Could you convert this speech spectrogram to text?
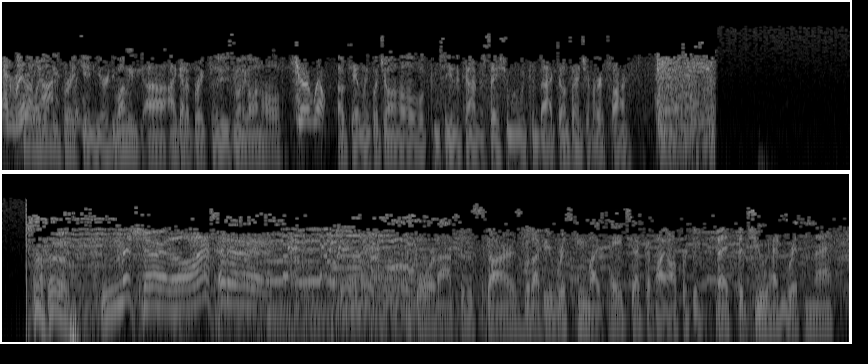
and really Charlie, let me break in here. Do you want me? Uh, I got a break for the news. Do you want to go on hold? Sure will. Okay, let me put you on hold. We'll continue the conversation when we come back. Don't venture very far. Mr. Lassiter! Poured out to the stars. Would I be risking my paycheck if I offered to bet that you had written that?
